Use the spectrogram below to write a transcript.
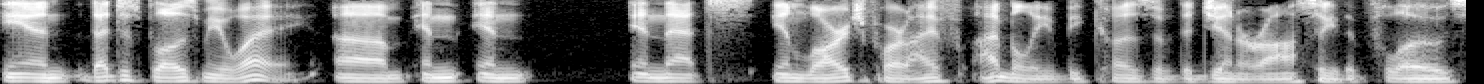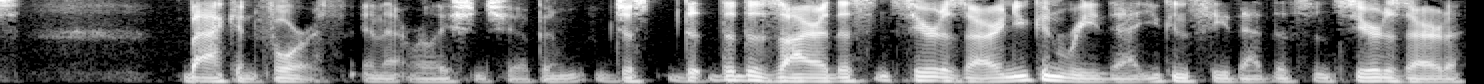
and that just blows me away. Um, and and and that's in large part, I I believe, because of the generosity that flows back and forth in that relationship and just the, the, desire the sincere desire. And you can read that. You can see that the sincere desire to,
